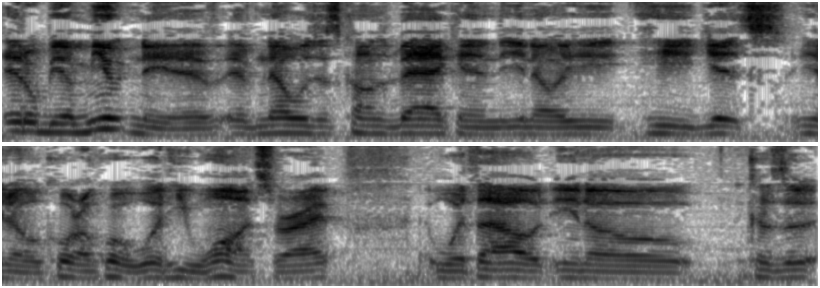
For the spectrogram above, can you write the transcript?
it'll be a mutiny if if Noah just comes back and you know he he gets you know quote unquote what he wants, right? Without you know. Because uh,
